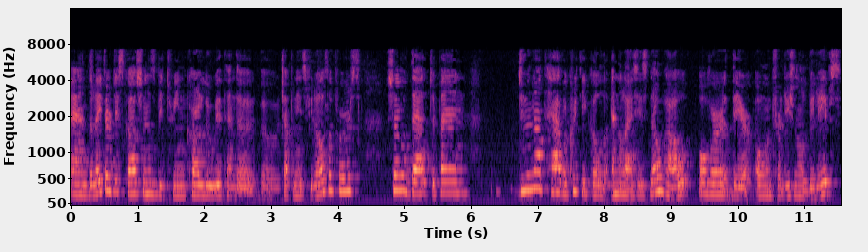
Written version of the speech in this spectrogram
And the later discussions between Karl Löwith and the uh, Japanese philosophers showed that Japan do not have a critical analysis know-how over their own traditional beliefs.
